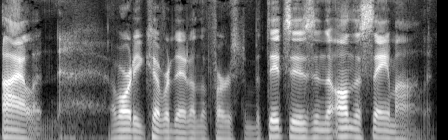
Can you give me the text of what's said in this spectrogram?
Island. I've already covered that on the first one, but this is in the, on the same island.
